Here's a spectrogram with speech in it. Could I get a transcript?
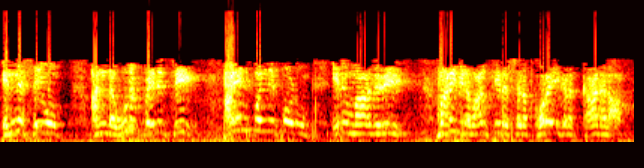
என்ன செய்வோம்? அந்த உடுப்பை பயன் பண்ணி போடுவோம். இது மாதிரி மனைவிட வாழ்க்கையில சில குறைகளை காணலாம்.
